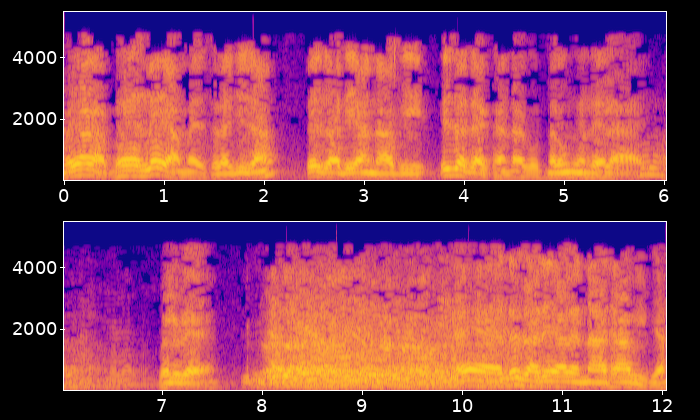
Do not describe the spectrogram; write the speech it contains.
ဘုရားကဘယ်လှဲ့ရမယ်ဆိုတာကြည်စမ်းသစ္စာတရားနာပြီးဣဇဒခန္ဓာကိုနှလုံးသွင်းလှဲ့လိုက်ဘယ်လိုလဲအဲသစ္စာတရားလည်းနာထားပြီဗျာ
